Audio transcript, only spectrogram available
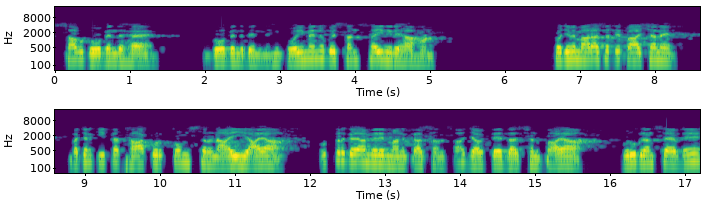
ਸਭ ਗੋਬਿੰਦ ਹੈ, ਗੋਬਿੰਦ ਬਿਨ ਨਹੀਂ। ਕੋਈ ਮੈਨੂੰ ਕੋਈ ਸੰਸਾ ਹੀ ਨਹੀਂ ਰਿਹਾ ਹੁਣ। ਸੋ ਜਿਵੇਂ ਮਹਾਰਾਜ ਸੱਚੇ ਪਾਤਸ਼ਾਹ ਨੇ ਬਚਨ ਕੀਤਾ, ਠਾਕੁਰ ਤੁਮ ਸਰਨਾਈ ਆਇਆ। ਉਤਰ ਗਿਆ ਮੇਰੇ ਮਨ ਕਾ ਸੰਸਾ, ਜਬ ਤੇ ਦਰਸ਼ਨ ਪਾਇਆ। ਗੁਰੂ ਗ੍ਰੰਥ ਸਾਹਿਬ ਦੇ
